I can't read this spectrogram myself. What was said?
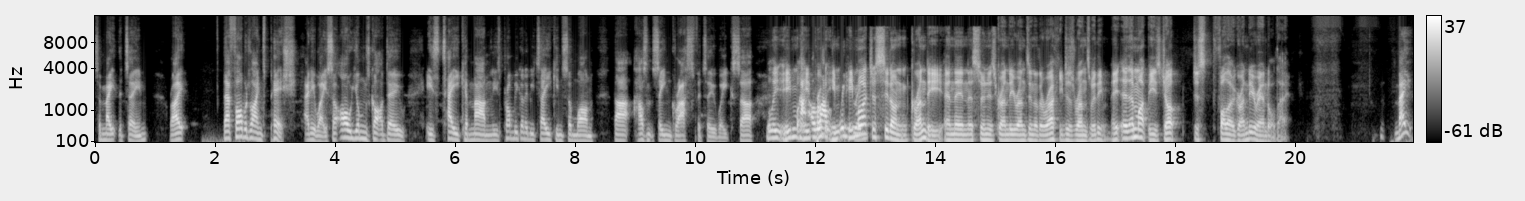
to make the team, right? Their forward line's pish anyway. So all Young's got to do is take a man. He's probably going to be taking someone that hasn't seen grass for two weeks. So Well, he he, probably he, he might just sit on Grundy, and then as soon as Grundy runs into the ruck, he just runs with him. It, that might be his job. Just follow Grundy around all day. Mate,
